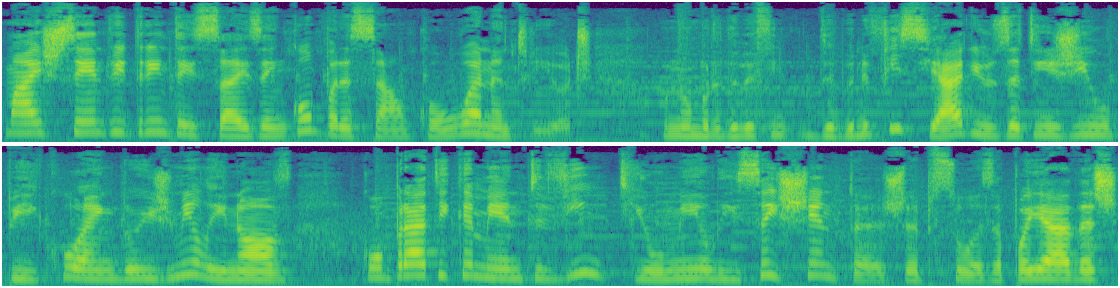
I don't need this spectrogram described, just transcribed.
mais 136 em comparação com o ano anterior. O número de beneficiários atingiu o pico em 2009, com praticamente 21.600 pessoas apoiadas,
